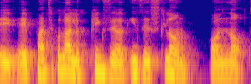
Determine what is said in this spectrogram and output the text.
a, a particular pixel is a slum or not.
